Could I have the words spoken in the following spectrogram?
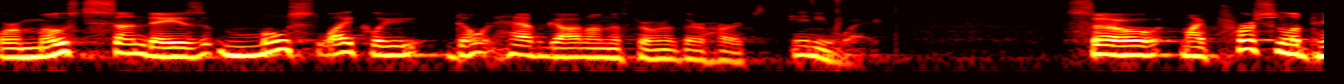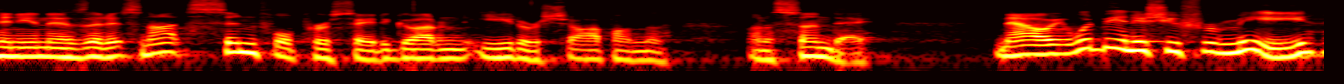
or most Sundays most likely don't have God on the throne of their hearts anyway. So, my personal opinion is that it's not sinful per se to go out and eat or shop on, the, on a Sunday. Now, it would be an issue for me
